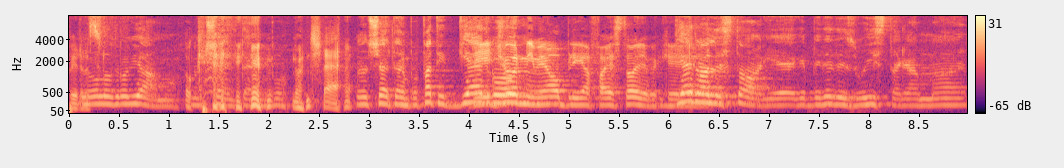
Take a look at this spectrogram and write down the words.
Per Non lo troviamo, Ok. non c'è il tempo. non c'è. Non c'è il tempo. Infatti Dei dietro... giorni mi obbliga a fare storie perché... Dietro alle storie che vedete su Instagram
